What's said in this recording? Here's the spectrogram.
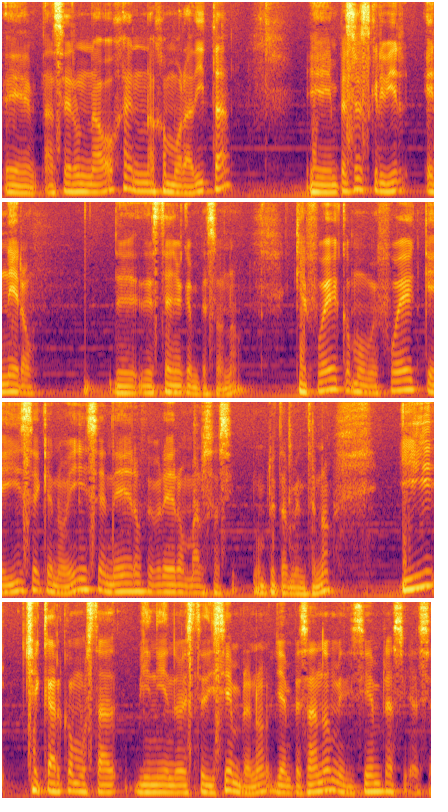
eh, hacer una hoja en una hoja moradita. Eh, empecé a escribir enero de este año que empezó, ¿no? ¿Qué fue? ¿Cómo me fue? ¿Qué hice? ¿Qué no hice? Enero, febrero, marzo, así, completamente, ¿no? Y checar cómo está viniendo este diciembre, ¿no? Ya empezando mi diciembre, así, así.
